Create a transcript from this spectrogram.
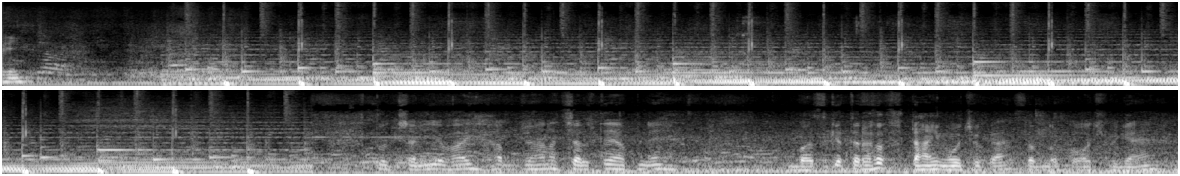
कहीं। चलिए भाई, अब जो है ना, चलते हैं अपने बस की तरफ़। टाइम हो चुका है, सब लोग पहुँच भी गए हैं।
